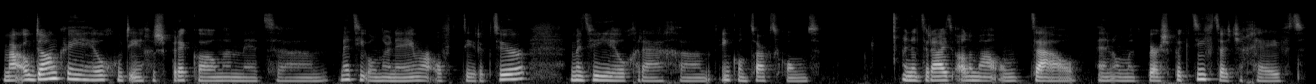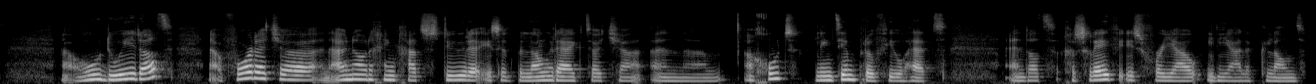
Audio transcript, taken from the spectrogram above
Maar ook dan kun je heel goed in gesprek komen met, uh, met die ondernemer of directeur met wie je heel graag uh, in contact komt. En het draait allemaal om taal en om het perspectief dat je geeft. Nou, hoe doe je dat? Nou, voordat je een uitnodiging gaat sturen, is het belangrijk dat je een, um, een goed LinkedIn-profiel hebt. En dat geschreven is voor jouw ideale klant.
